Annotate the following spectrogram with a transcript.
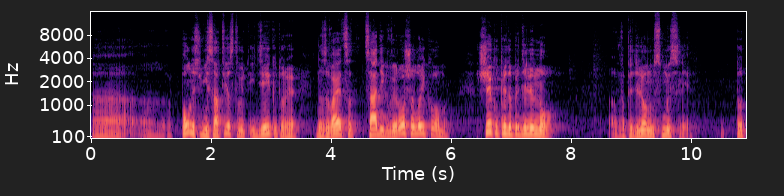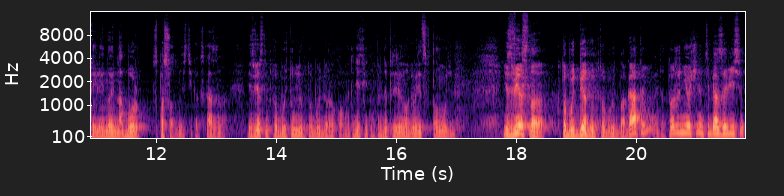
полностью не соответствует идее, которая называется цадик вероша лойкома. Человеку предопределено в определенном смысле тот или иной набор способностей, как сказано. Известно, кто будет умным, кто будет дураком. Это действительно предопределено, говорится в Талмуде. Известно, кто будет бедным, кто будет богатым. Это тоже не очень от тебя зависит.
